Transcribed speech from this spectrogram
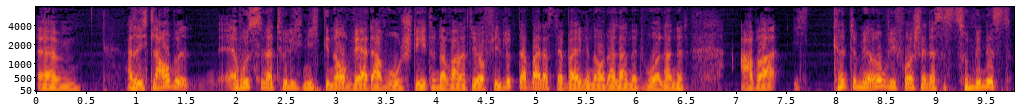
Ähm, also ich glaube, er wusste natürlich nicht genau, wer da wo steht. Und da war natürlich auch viel Glück dabei, dass der Ball genau da landet, wo er landet. Aber ich könnte mir irgendwie vorstellen, dass es zumindest,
